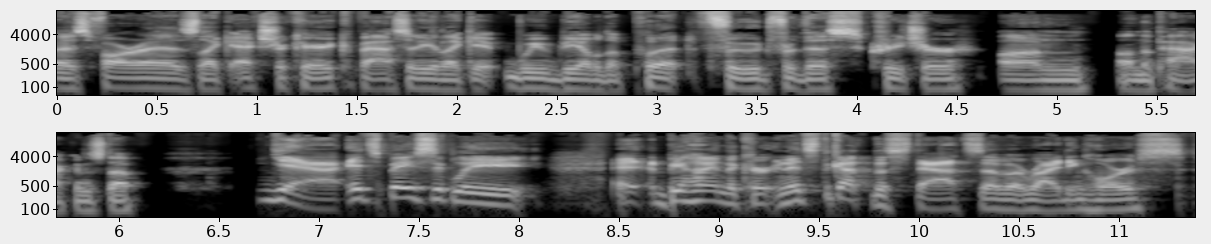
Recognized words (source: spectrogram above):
as far as like extra carry capacity, like it, we would be able to put food for this creature on on the pack and stuff. Yeah, it's basically eh, behind the curtain. It's got the stats of a riding horse.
